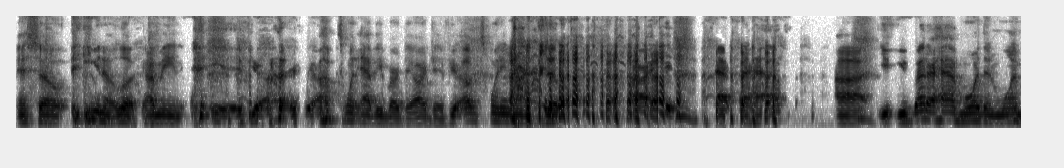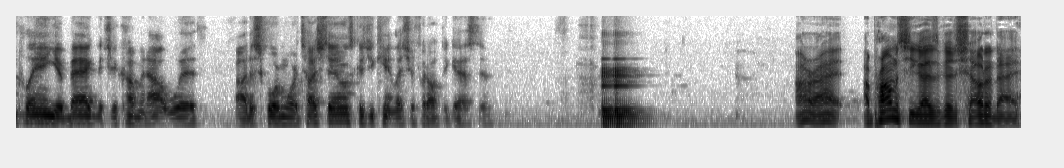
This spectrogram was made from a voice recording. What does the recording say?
And so, you know, look, I mean, if you're if you're up 20, happy birthday, RJ. If you're up 29 all right, at the half, uh, you, you better have more than one play in your bag that you're coming out with uh, to score more touchdowns because you can't let your foot off the gas then. All right. I promise you guys a good show today.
